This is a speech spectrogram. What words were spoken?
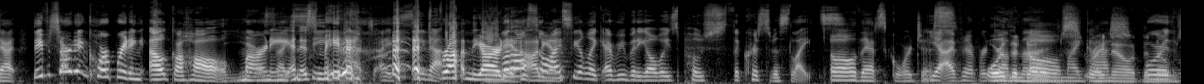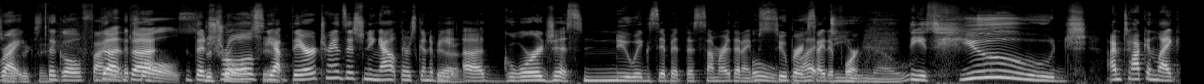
That they've started incorporating alcohol, Marnie, I and it's made that. it. I see it's that. broadened the art But also, I feel like everybody always posts the Christmas lights. oh, that's gorgeous. yeah, I've never Or done the that. Oh, gnomes. Oh my Right gosh. now, the or gnomes right, the go find the, trolls. The, The trolls, trolls, yeah. yep. They're transitioning out. There's going to be Yeah. a gorgeous new exhibit this summer that I'm Oh, super what excited do for. you know? These huge, I'm talking like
